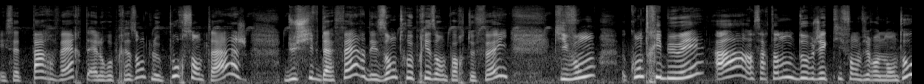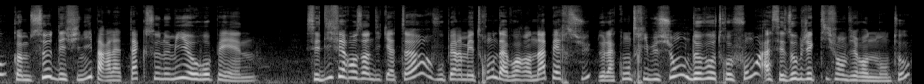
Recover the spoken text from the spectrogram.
Et cette part verte, elle représente le pourcentage du chiffre d'affaires des entreprises en portefeuille qui vont contribuer à un certain nombre d'objectifs environnementaux, comme ceux définis par la taxonomie européenne. Ces différents indicateurs vous permettront d'avoir un aperçu de la contribution de votre fonds à ces objectifs environnementaux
